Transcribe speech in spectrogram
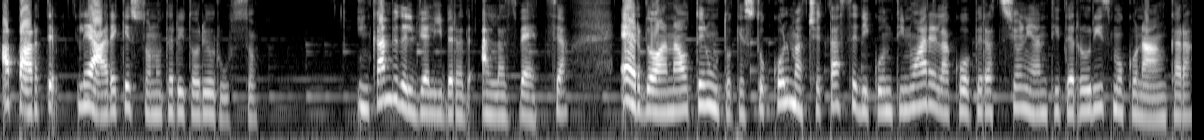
a parte le aree che sono territorio russo. In cambio del via libera alla Svezia, Erdogan ha ottenuto che Stoccolma accettasse di continuare la cooperazione antiterrorismo con Ankara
